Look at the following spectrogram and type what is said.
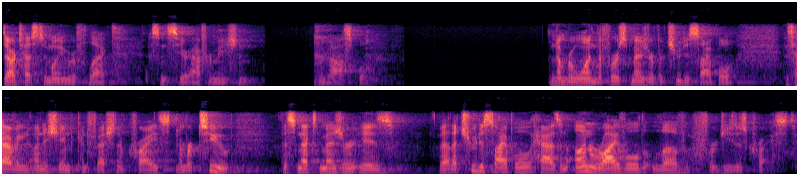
Does our testimony reflect a sincere affirmation of the gospel? Number one, the first measure of a true disciple is having an unashamed confession of Christ. Number two, this next measure is that a true disciple has an unrivaled love for Jesus Christ.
